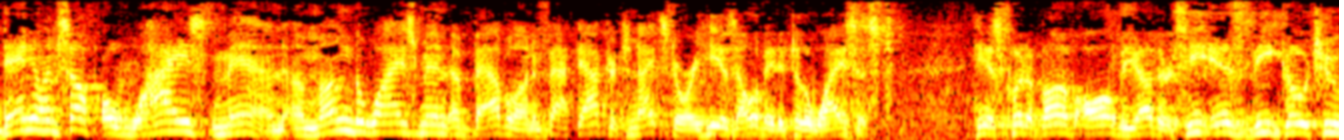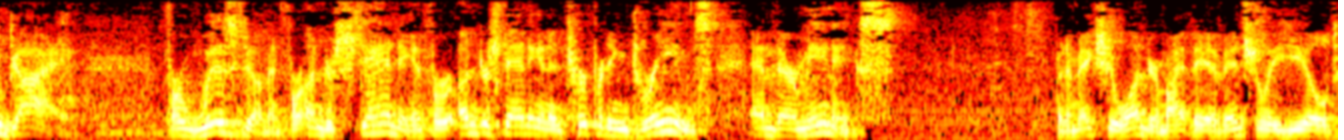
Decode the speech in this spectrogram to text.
Daniel himself, a wise man among the wise men of Babylon. In fact, after tonight's story, he is elevated to the wisest. He is put above all the others. He is the go-to guy for wisdom and for understanding and for understanding and interpreting dreams and their meanings. But it makes you wonder, might they eventually yield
